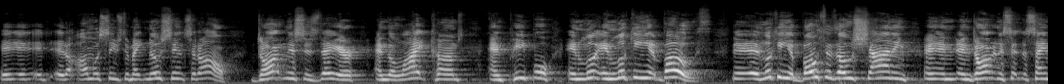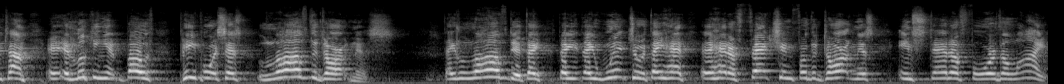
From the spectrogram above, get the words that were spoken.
It, it, it, almost seems to make no sense at all. Darkness is there, and the light comes, and people, in, look, in looking at both, looking at both of those shining and, and darkness at the same time, and looking at both, people, it says, love the darkness. They loved it. They, they, they went to it. They had, they had affection for the darkness instead of for the light.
